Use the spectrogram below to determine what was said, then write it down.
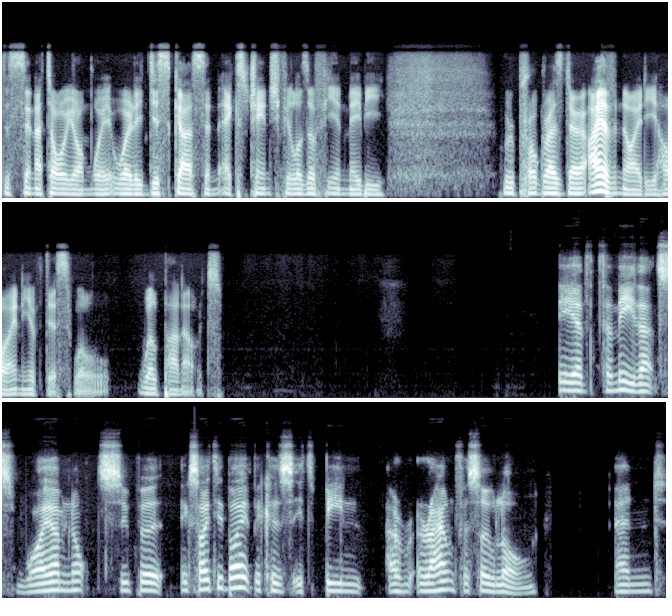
the sanatorium where, where they discuss and exchange philosophy and maybe will progress there. I have no idea how any of this will will pan out. Yeah, for me, that's why I'm not super excited by it because it's been ar- around for so long, and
